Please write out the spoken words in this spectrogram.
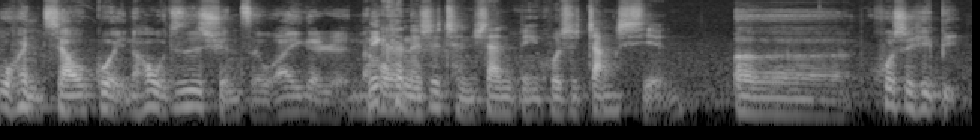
我很娇贵，然后我就是选择我要一个人，你可能是陈珊妮或是张贤。呃，或是 Hebe，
